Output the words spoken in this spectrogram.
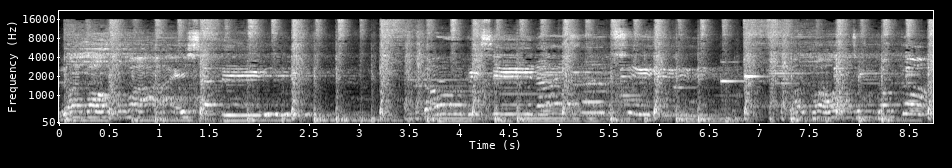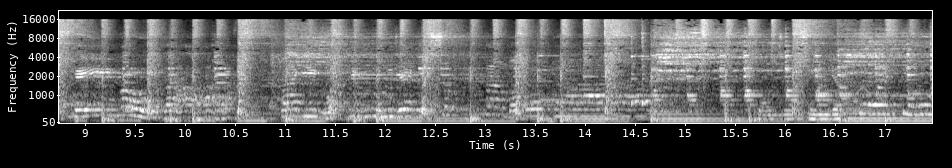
là vòng vai sẽ đi. Đâu vì gì đã làm gì còn còn tình còn có mấy màu vàng. Ta đi hoặc yêu để cuộc sống ta màu vàng còn tình tình nhắn tới tôi.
